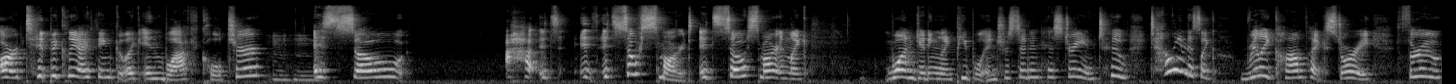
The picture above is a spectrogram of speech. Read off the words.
are typically I think like in black culture Mm-hmm. is so ah, it's it's it's so smart. It's so smart and like one getting like people interested in history and two telling this like really complex story through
